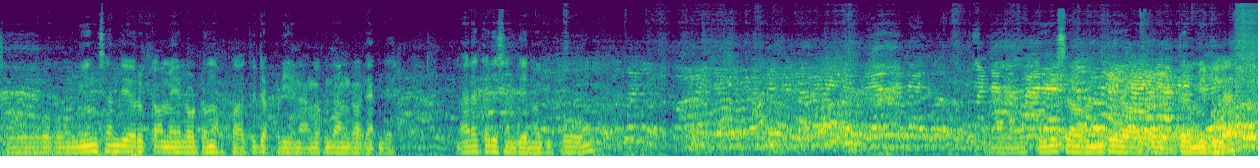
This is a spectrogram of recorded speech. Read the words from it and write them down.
ஸோ மீன் சந்தையை இருக்கா மேலோட்டமாக பார்த்துட்டு அப்படியே நாங்கள் வந்து அங்கே அந்த மரக்கறி சந்தையை நோக்கி போவோம். புதுசாக வந்து ஆட்கள் எடுத்துகிற மீட்டில்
